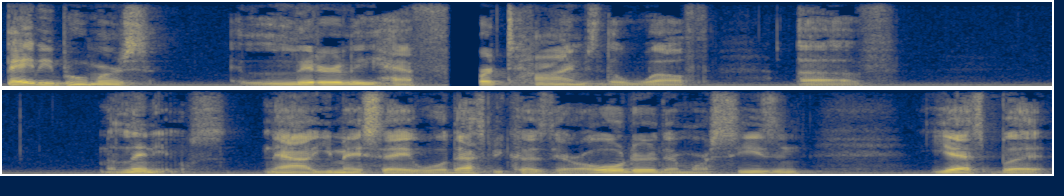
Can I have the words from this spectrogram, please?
baby boomers literally have four times the wealth of millennials. Now, you may say, well, that's because they're older, they're more seasoned. Yes, but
